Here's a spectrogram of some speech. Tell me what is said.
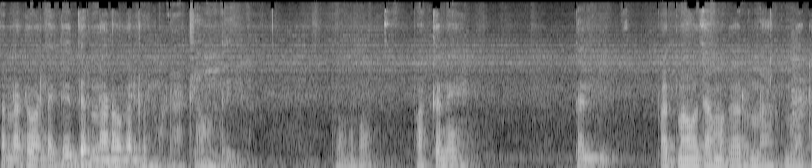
సన్నటి వాళ్ళు అయితే ఇద్దరు నడవగలరు అనమాట అట్లా ఉంది. తోవ పక్కనే తల్లి పద్మావతి అమ్మగారు ఉన్నారనమాట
